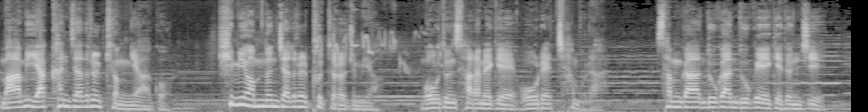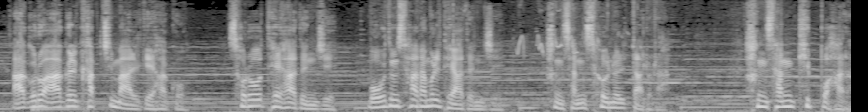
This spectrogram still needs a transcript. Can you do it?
마음이 약한 자들을 격려하고 힘이 없는 자들을 붙들어주며 모든 사람에게 오래 참으라. 삼가 누가 누구에게든지 악으로 악을 갚지 말게 하고 서로 대하든지 모든 사람을 대하든지 항상 선을 따르라. 항상 기뻐하라.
